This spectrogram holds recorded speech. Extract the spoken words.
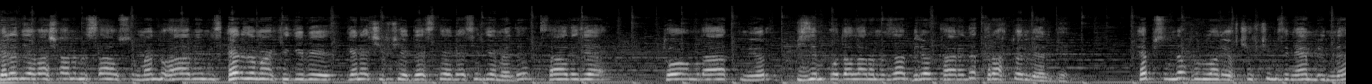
Belediye başkanımız sağ olsun Memduh abimiz her zamanki gibi gene çiftçiye desteğini esirgemedi. Sadece tohum dağıtmıyor. Bizim odalarımıza birer tane de traktör verdi. Hepsinde kullanıyor çiftçimizin emrinde.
